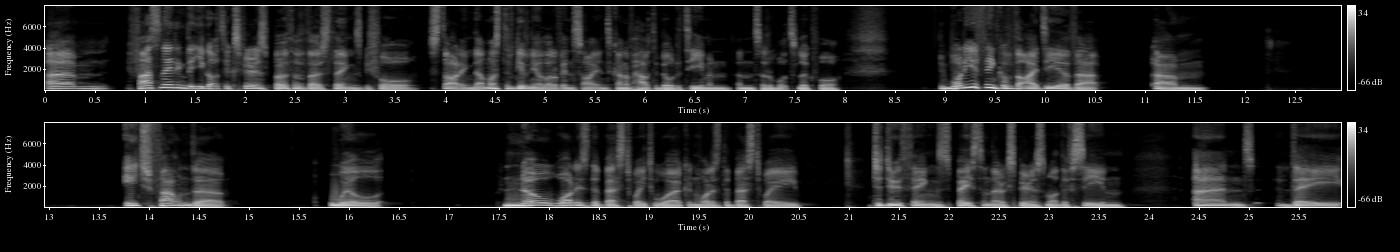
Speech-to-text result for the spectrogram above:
Um, fascinating that you got to experience both of those things before starting. That must have given you a lot of insight into kind of how to build a team and, and sort of what to look for. What do you think of the idea that um, each founder will know what is the best way to work and what is the best way to do things based on their experience and what they've seen? and they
